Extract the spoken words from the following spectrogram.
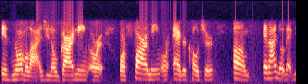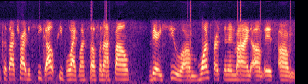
is normalized, you know, gardening or, or farming or agriculture. Um, and I know that because I tried to seek out people like myself and I found very few. Um, one person in mind um, is um,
